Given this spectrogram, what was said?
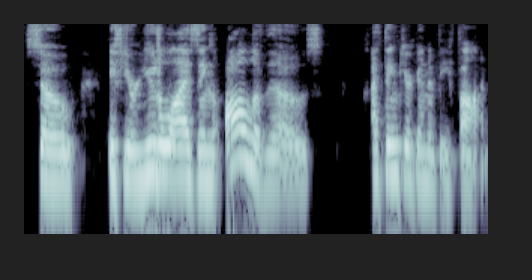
So if you're utilizing all of those, I think you're going to be fine.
